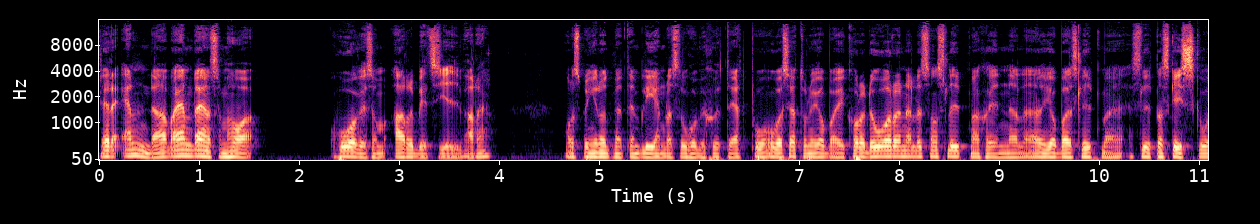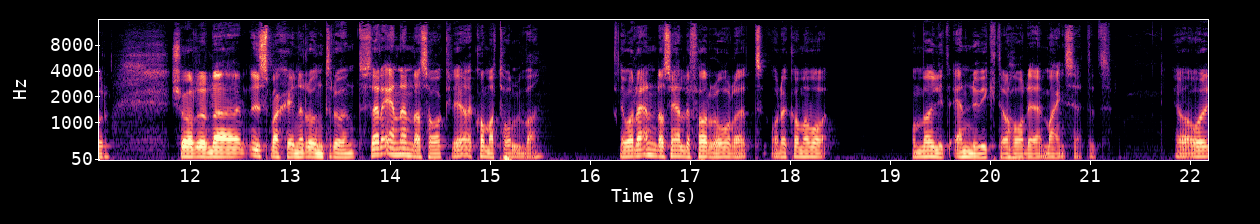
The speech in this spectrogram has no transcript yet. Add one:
Det är det enda. Varenda en som har HV som arbetsgivare. Och springer runt med ett emblem där står HV71 på. Oavsett om du jobbar i korridoren eller som slipmaskin eller jobbar slipma, slipa skridskor. Kör den där ismaskinen runt runt. Så är det en enda sak. Det är att komma tolva. Det var det enda som gällde förra året. Och det kommer vara om möjligt ännu viktigare att ha det mindsetet. Ja, och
